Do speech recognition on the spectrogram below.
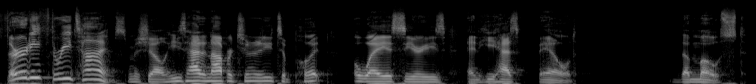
33 times, Michelle, he's had an opportunity to put away a series and he has failed the most.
